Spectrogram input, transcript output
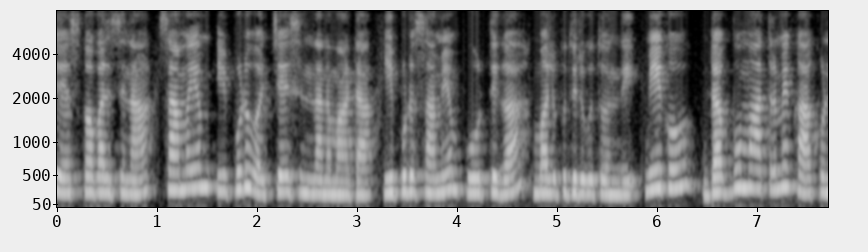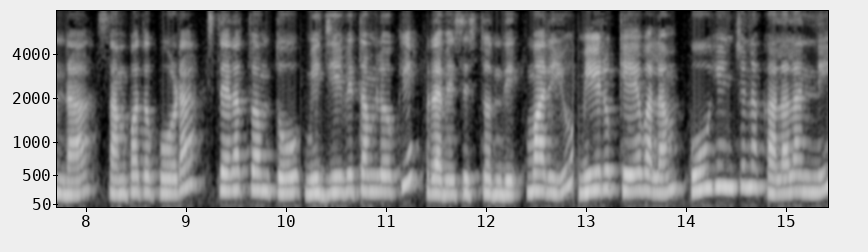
చేసుకోవలసిన సమయం ఇప్పుడు వచ్చేసిందనమాట. ఇప్పుడు సమయం పూర్తిగా మలుపు తిరుగుతుంది. మీకు డబ్బు మాత్రమే కాకుండా సంపద కూడా స్థిరత్వంతో మీ జీవితంలోకి ప్రవేశిస్తుంది. మరియు మీరు కేవలం ఊహించిన కళలన్నీ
